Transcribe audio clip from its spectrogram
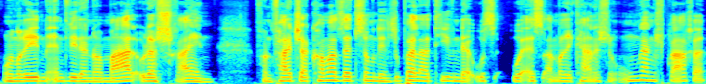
und reden entweder normal oder schreien von falscher Kommasetzung, den Superlativen der US-amerikanischen Umgangssprache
